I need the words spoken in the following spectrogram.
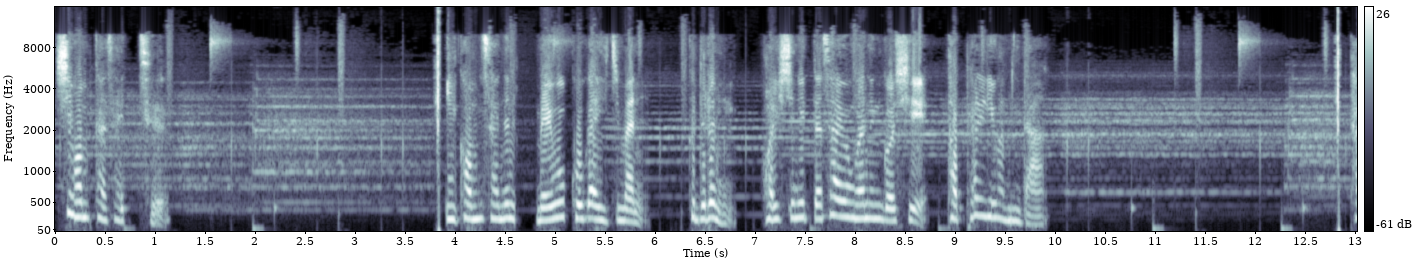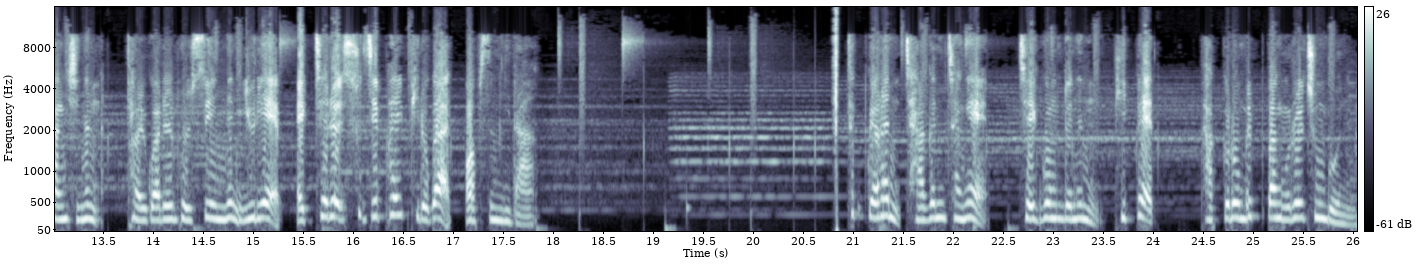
시험 카세트 이 검사는 매우 고가이지만 그들은 훨씬 있다 사용하는 것이 더 편리합니다. 당신은 결과를 볼 수 있는 유리에 액체를 수집할 필요가 없습니다. 특별한 작은 창에 제공되는 피펫, 밖으로 물방울을 충분.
